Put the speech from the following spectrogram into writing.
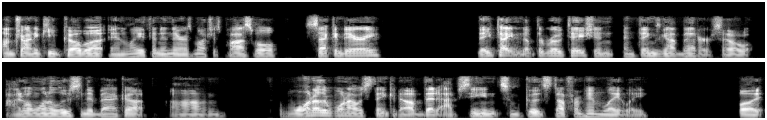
I'm trying to keep Kpogba and Lathan in there as much as possible. Secondary, they tightened up the rotation and things got better. So I don't want to loosen it back up. Um, one other one I was thinking of that I've seen some good stuff from him lately, but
